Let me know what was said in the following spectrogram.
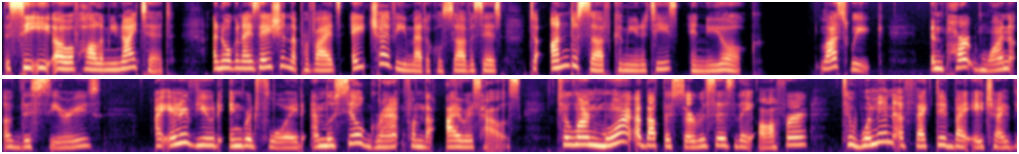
the CEO of Harlem United, an organization that provides HIV medical services to underserved communities in New York. Last week, in part one of this series, I interviewed Ingrid Floyd and Lucille Grant from the Iris House to learn more about the services they offer to women affected by HIV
